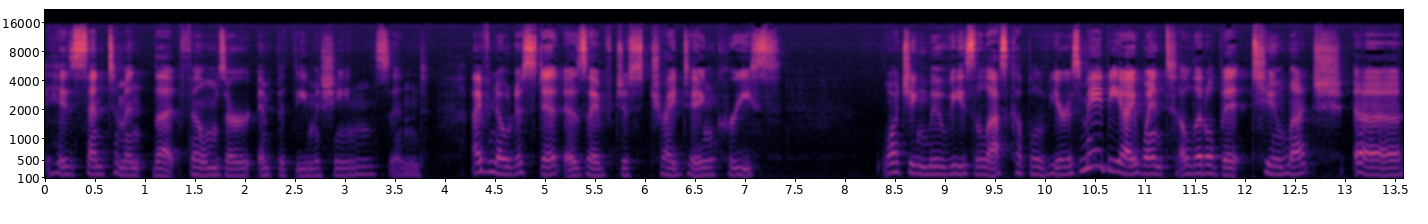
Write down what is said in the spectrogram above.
his sentiment that films are empathy machines. And I've noticed it as I've just tried to increase watching movies the last couple of years. Maybe I went a little bit too much, uh,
